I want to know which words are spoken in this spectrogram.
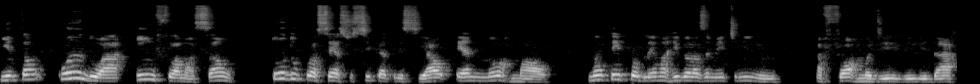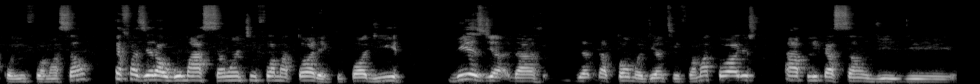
Então, quando há inflamação, todo o processo cicatricial é normal, não tem problema rigorosamente nenhum. A forma de, de lidar com a inflamação é fazer alguma ação anti-inflamatória, que pode ir desde a da, da, toma de anti-inflamatórios, a aplicação de, de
